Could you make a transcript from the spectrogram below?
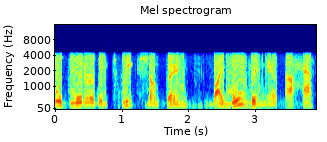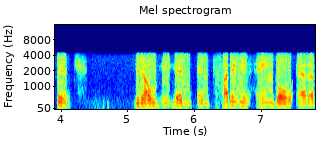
would literally tweak something by moving it a half inch, you know, and and cutting an angle at a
